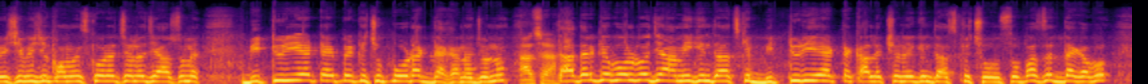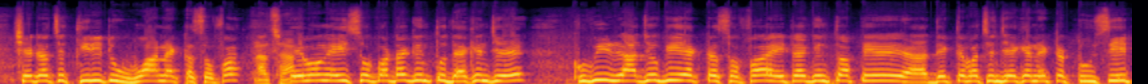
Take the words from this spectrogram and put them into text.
বেশি বেশি কমেন্টস করেছিল যে আসলে ভিক্টোরিয়া টাইপের কিছু প্রোডাক্ট দেখানোর জন্য আচ্ছা। তাদেরকে বলব যে আমি কিন্তু আজকে ভিক্টোরিয়া একটা কালেকশনে কিন্তু আজকে সোফা সেট দেখাবো সেটা হচ্ছে থ্রি টু ওয়ান একটা সোফা আচ্ছা। এবং এই সোফাটা কিন্তু দেখেন যে খুবই রাজকীয় একটা সোফা এটা কিন্তু আপনি দেখতে পাচ্ছেন যে এখানে একটা টু সিট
